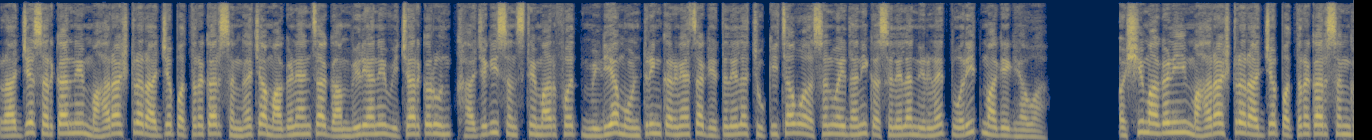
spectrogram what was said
राज्य सरकारने महाराष्ट्र राज्य पत्रकार संघाच्या मागण्यांचा गांभीर्याने विचार करून खाजगी संस्थेमार्फत मीडिया मॉनिटरिंग करण्याचा घेतलेला चुकीचा व असंवैधानिक असलेला निर्णय त्वरित मागे घ्यावा. अशी मागणी महाराष्ट्र राज्य पत्रकार संघ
